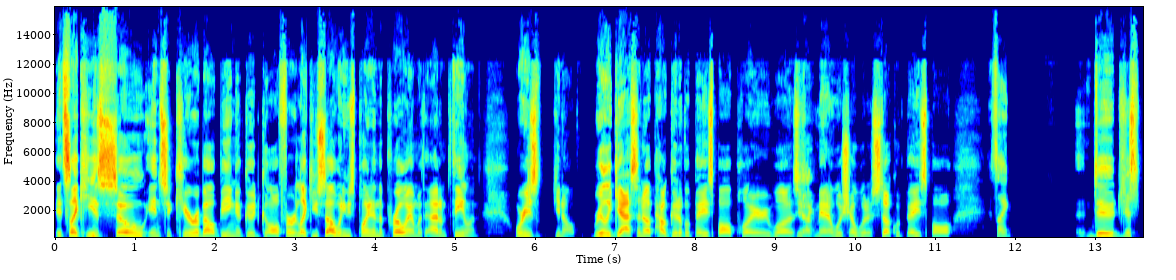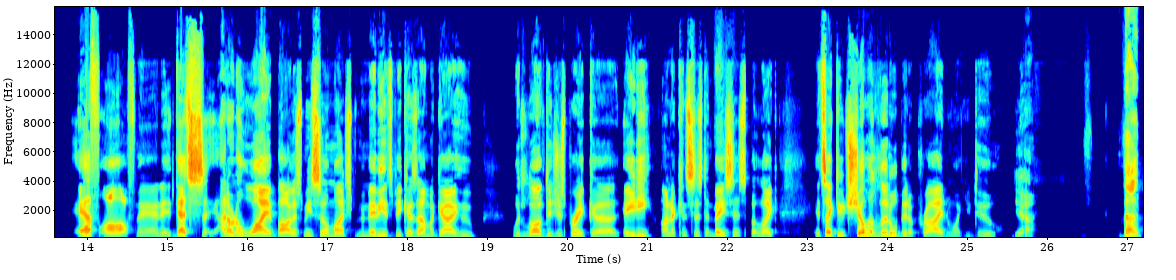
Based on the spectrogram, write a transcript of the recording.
it's like he is so insecure about being a good golfer. Like you saw when he was playing in the pro am with Adam Thielen, where he's, you know, really gassing up how good of a baseball player he was. He's Yeah. like, man, I wish I would have stuck with baseball. It's like, dude, just F off, man. It- that's, I don't know why it bothers me so much. Maybe it's because I'm a guy who would love to just break uh, 80 on a consistent basis. But like, it's like, dude, show a little bit of pride in what you do. Yeah. that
